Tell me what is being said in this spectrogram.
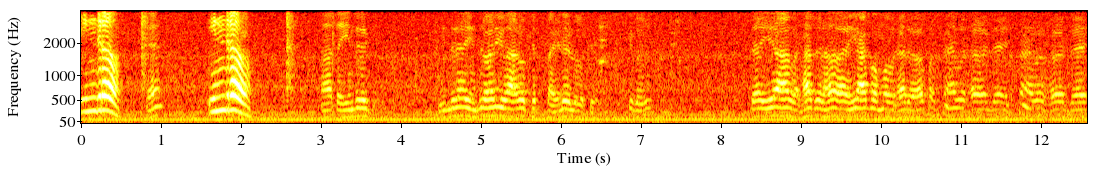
ઇન્દ્ર. હે? ઇન્દ્ર. હા તો ઇન્દ્ર ઇન્દ્ર ઇન્દ્રવાળી વાળો છે પહેરેલો છે. તો એ આ વરસાદ રહે, અહીં આ ગામમાં વરસાદ આ વરસાદ જાય, વરસાદ જાય.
